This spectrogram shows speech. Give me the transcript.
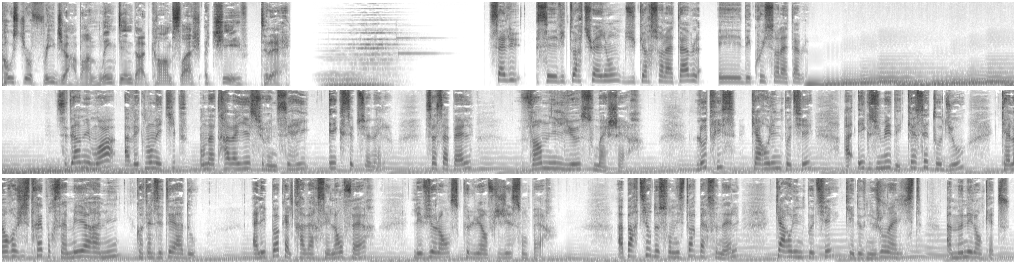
Post your free job on linkedin.com/achieve today. Salut, c'est Victoire Tuaillon du cœur sur la table et des couilles sur la table. Ces derniers mois, avec mon équipe, on a travaillé sur une série exceptionnelle. Ça s'appelle 20 000 lieux sous ma chair. L'autrice, Caroline Potier, a exhumé des cassettes audio qu'elle enregistrait pour sa meilleure amie quand elles étaient ados. À l'époque, elle traversait l'enfer, les violences que lui infligeait son père. À partir de son histoire personnelle, Caroline Potier, qui est devenue journaliste, a mené l'enquête.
